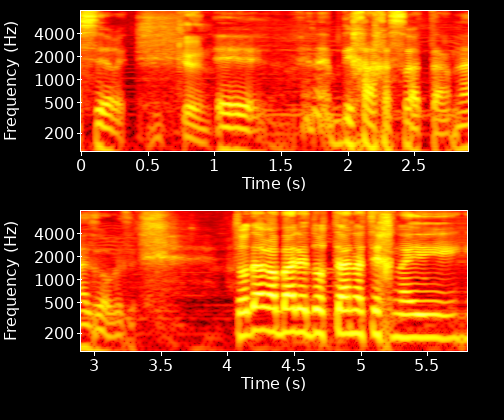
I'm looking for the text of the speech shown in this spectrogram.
הסרט. כן. אה, בדיחה חסרת טעם, נעזוב את זה. תודה רבה לדותן הטכנאי,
